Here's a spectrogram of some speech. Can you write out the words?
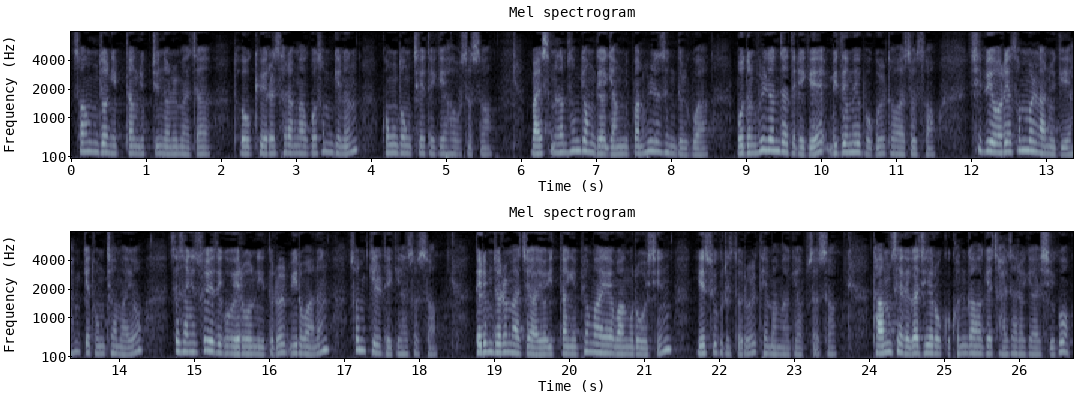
성전 입당 6주년을 맞아 더욱 교회를 사랑하고 섬기는 공동체 되게 하옵소서. 말씀삼 성경대학 양육반 훈련생들과 모든 훈련자들에게 믿음의 복을 더하소서 12월에 선물 나누기에 함께 동참하여 세상에 소외되고 외로운 이들을 위로하는 손길 되게 하소서 대림절을 맞이하여 이 땅의 평화의 왕으로 오신 예수 그리스도를 대망하게 앞서서 다음 세대가 지혜롭고 건강하게 잘 자라게 하시고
